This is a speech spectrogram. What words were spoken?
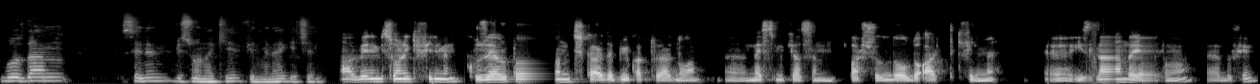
Buradan senin bir sonraki filmine geçelim. Abi benim bir sonraki filmim Kuzey Avrupa'nın çıkardığı büyük aktörlerden olan e, Mads Mikkelsen'in başrolünde olduğu Arctic filmi. E, İzlanda yapımı e, bu film.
